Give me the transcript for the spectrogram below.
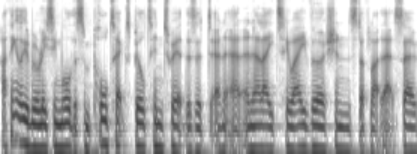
I think they're going to be releasing more. There's some Pultecs built into it. There's a, an, an LA2A version, stuff like that. So,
